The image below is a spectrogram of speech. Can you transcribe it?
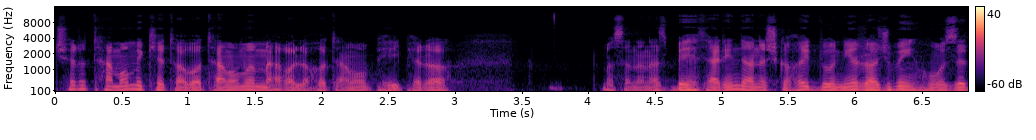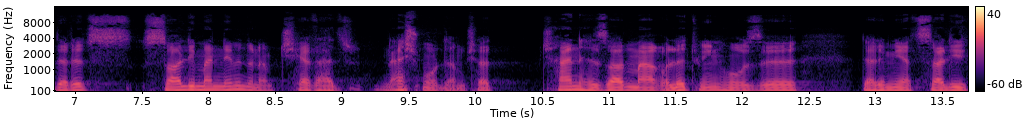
چرا تمام کتاب ها تمام مقاله ها تمام پیپرها مثلا از بهترین دانشگاه های دنیا راجع به این حوزه داره سالی من نمی‌دونم چقدر نشمردم. شاید چند هزار مقاله تو این حوزه داره میاد. سالی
